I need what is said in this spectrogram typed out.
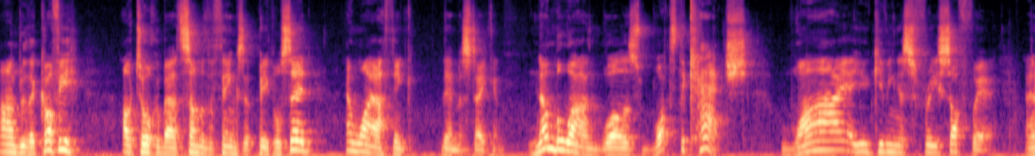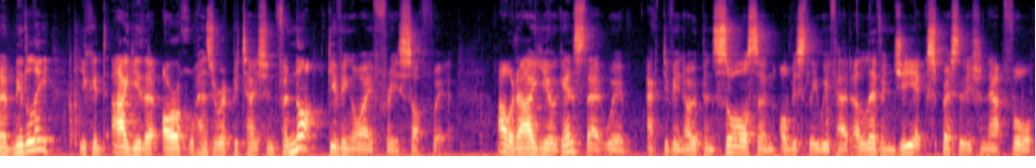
armed with a coffee, I'll talk about some of the things that people said and why I think they're mistaken. Number one was what's the catch? Why are you giving us free software? And admittedly, you could argue that Oracle has a reputation for not giving away free software. I would argue against that. We're active in open source, and obviously, we've had 11g Express Edition out for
